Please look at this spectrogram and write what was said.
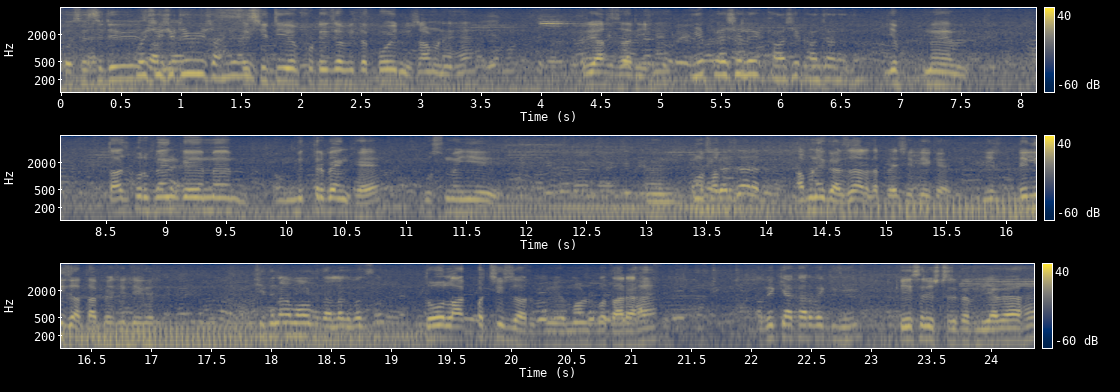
कोई सीसीटीवी सामने आई सीसीटीवी फुटेज अभी तक कोई नहीं सामने है। प्रयास जारी है। ये पैसे लेके कहाँ से कहाँ जा रहा था? ये मैं ताजपुर बैंक में मित्र बैंक है उसमें ये कौन सा अपने घर जा रहा था पैसे लेकर। ये डेली जाता है पैसे लेकर। कितना अमाउंट था लगभग सर? दो लाख पच्चीस हज़ार रुपये अमाउंट बता रहा है। अभी क्या कार्रवाई की जाएगी? केस रजिस्टर कर लिया गया है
